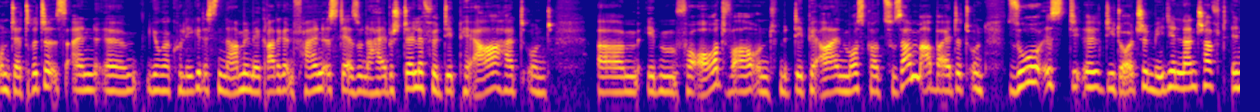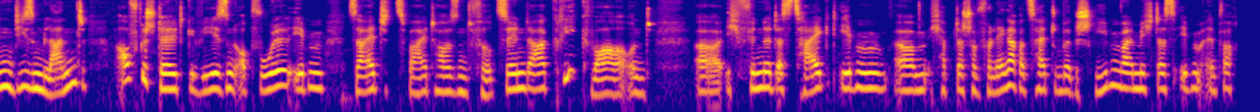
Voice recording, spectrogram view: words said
und der dritte ist ein junger Kollege, dessen Name mir gerade entfallen ist, der so eine halbe Stelle für DPA hat und ähm, eben vor Ort war und mit DPA in Moskau zusammenarbeitet. Und so ist die, äh, die deutsche Medienlandschaft in diesem Land aufgestellt gewesen, obwohl eben seit 2014 da Krieg war. Und ich finde, das zeigt eben, ähm, ich habe da schon vor längerer Zeit drüber geschrieben, weil mich das eben einfach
